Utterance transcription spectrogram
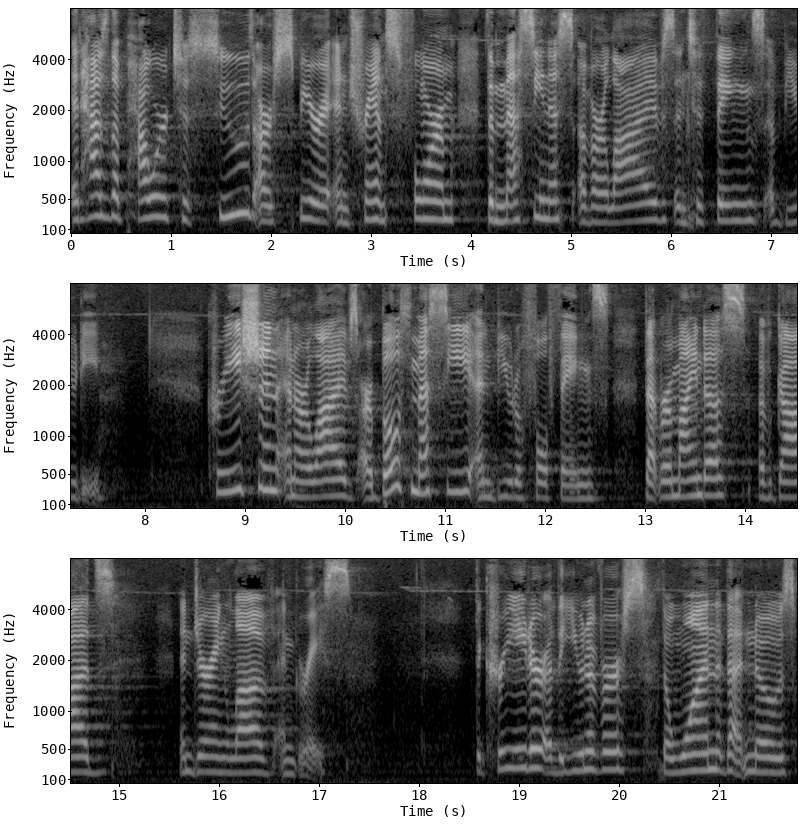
it has the power to soothe our spirit and transform the messiness of our lives into things of beauty. Creation and our lives are both messy and beautiful things that remind us of God's enduring love and grace. The creator of the universe, the one that knows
